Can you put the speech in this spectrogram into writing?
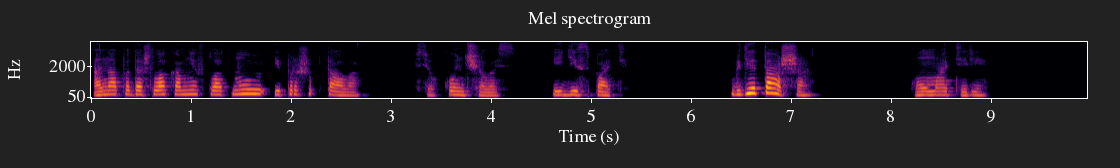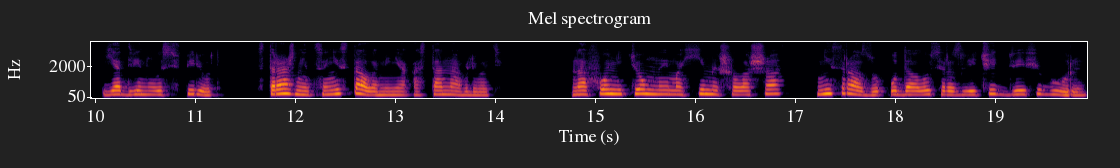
Она подошла ко мне вплотную и прошептала. «Все кончилось. Иди спать». Где Таша?» «У матери». Я двинулась вперед. Стражница не стала меня останавливать. На фоне темной махины шалаша не сразу удалось различить две фигуры.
